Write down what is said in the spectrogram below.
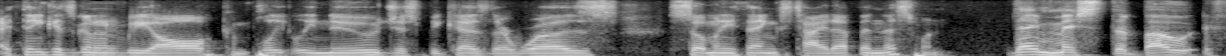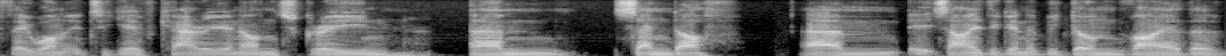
I think it's going to be all completely new just because there was so many things tied up in this one. They missed the boat if they wanted to give Carrie an on-screen um, send off. Um, it's either going to be done via the,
